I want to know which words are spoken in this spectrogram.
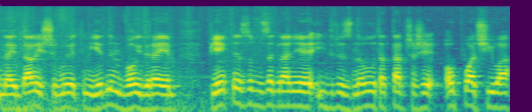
najdalej, szczególnie tym jednym Void Rayem. Piękne znowu zagranie Idry, znowu ta tarcza się opłaciła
